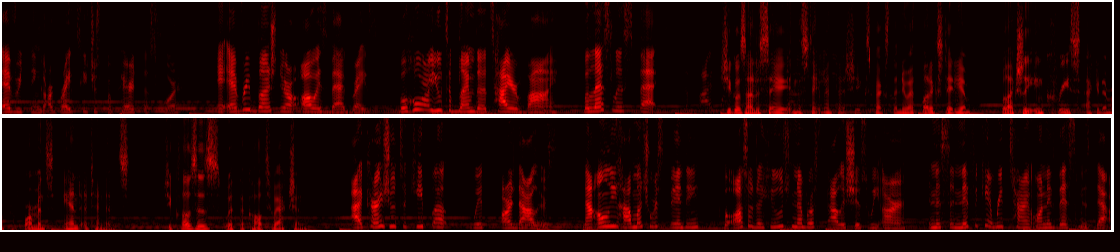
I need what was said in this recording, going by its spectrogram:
everything our great teachers prepared us for. In every bunch, there are always bad grades. But who are you to blame the entire vine? But let's list facts. She goes on to say in the statement that she expects the new athletic stadium will actually increase academic performance and attendance. She closes with a call to action. I encourage you to keep up with our dollars, not only how much we're spending, but also the huge number of scholarships we earn and the significant return on investments that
